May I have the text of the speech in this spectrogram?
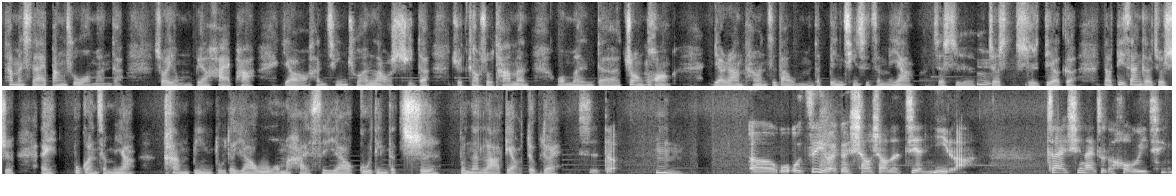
他们是来帮助我们的，所以我们不要害怕，要很清楚、很老实的去告诉他们我们的状况，要让他们知道我们的病情是怎么样。这是这是第二个。那第三个就是，哎，不管怎么样。抗病毒的药物，我们还是要固定的吃，不能拉掉，对不对？是的，嗯，呃，我我自己有一个小小的建议啦，在现在这个后疫情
